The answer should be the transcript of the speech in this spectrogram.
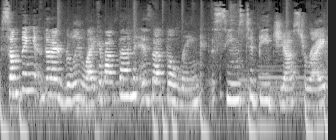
Something that I really like about them is that the length seems to be just right.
